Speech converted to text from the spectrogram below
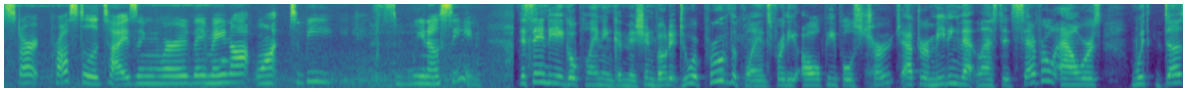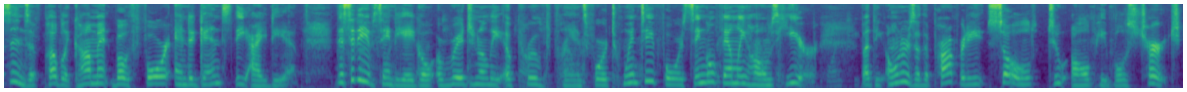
start proselytizing where they may not want to be, you know, seen. The San Diego Planning Commission voted to approve the plans for the All People's Church after a meeting that lasted several hours with dozens of public comment both for and against the idea. The city of San Diego originally approved plans for 24 single family homes here, but the owners of the property sold to All People's Church.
